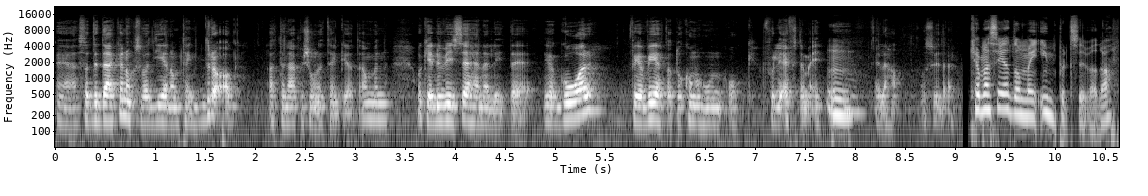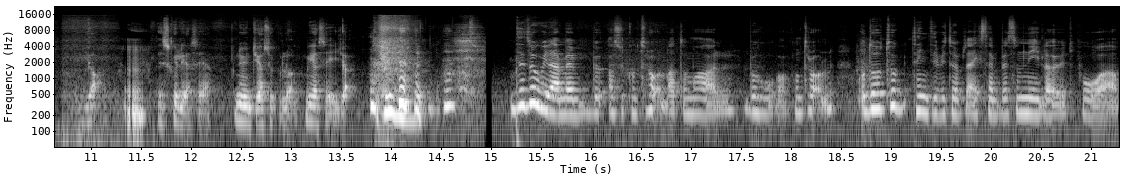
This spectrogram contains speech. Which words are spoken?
Eh, så det där kan också vara ett genomtänkt drag. Att den här personen tänker att ja, men, okej nu visar jag henne lite, jag går för jag vet att då kommer hon och följa efter mig. Mm. Eller han och så vidare. Kan man säga att de är impulsiva då? Ja, Mm. det skulle jag säga. Nu är inte jag psykolog men jag säger ja. Det tog vi där med alltså kontroll, att de har behov av kontroll. Och då tog, tänkte vi ta upp det här exempel som ni la ut på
